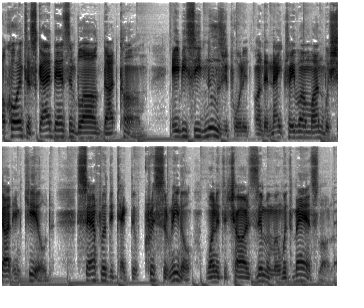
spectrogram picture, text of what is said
According to SkyDancingBlog.com, ABC News reported on the night Trayvon Martin was shot and killed, Sanford detective Chris Serino wanted to charge Zimmerman with manslaughter.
